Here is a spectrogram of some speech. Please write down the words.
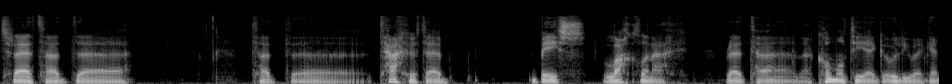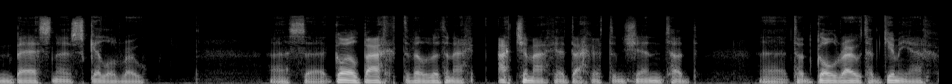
Tre tad tad base lachlanach red ta na cumultí ag uliú ag an bés na skillal ro. As uh, goil bach de bhfuil rutanach atseach a dachart an sin tad uh, tad golrá tad gimiach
